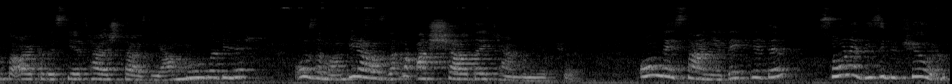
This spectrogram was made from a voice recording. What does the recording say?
burada arkada siyataj tarzı yanma olabilir. O zaman biraz daha aşağıdayken bunu yapıyorum. 15 saniye bekledim. Sonra dizi büküyorum.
